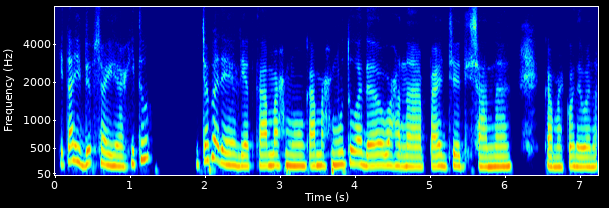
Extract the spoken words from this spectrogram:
Kita hidup saya itu Coba deh lihat kamarmu. Kamarmu tuh ada warna apa aja di sana. Kamarku ada warna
